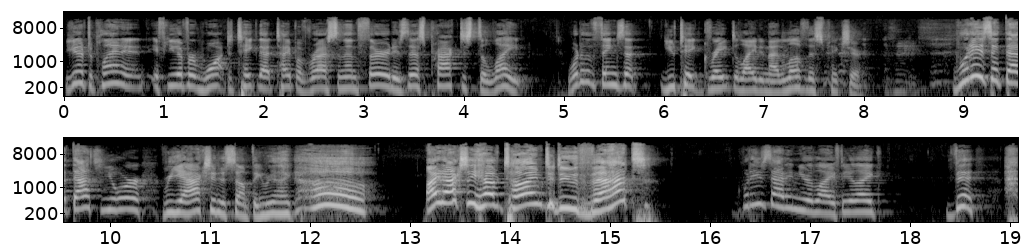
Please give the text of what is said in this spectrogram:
You're going to have to plan it if you ever want to take that type of rest. And then, third, is this practice delight. What are the things that you take great delight in? I love this picture. what is it that that's your reaction to something? We're like, oh, I'd actually have time to do that? What is that in your life that you're like, I,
